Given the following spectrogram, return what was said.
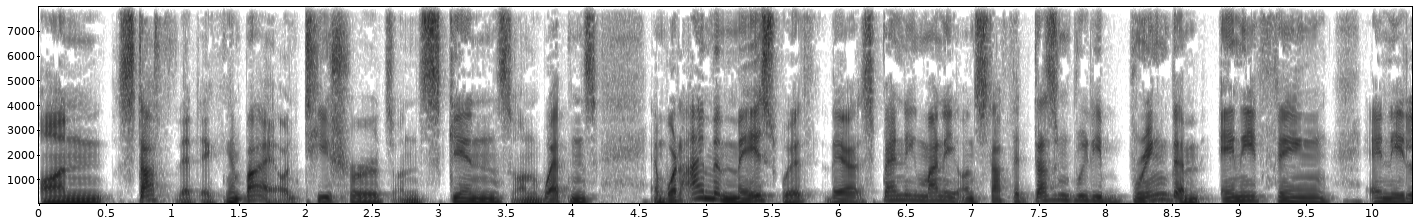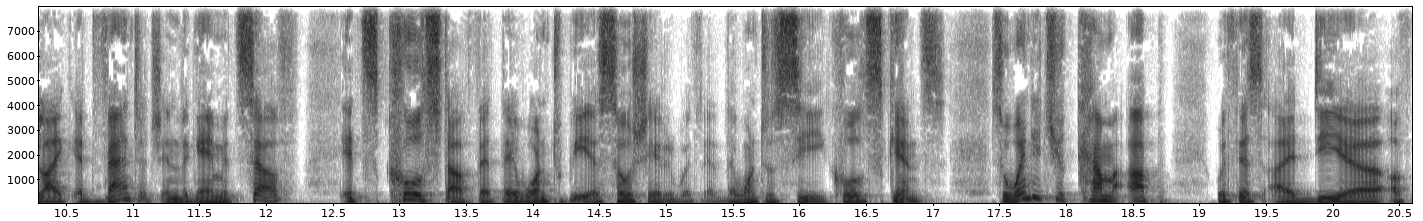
on stuff that they can buy, on t-shirts, on skins, on weapons. And what I'm amazed with, they're spending money on stuff that doesn't really bring them anything, any like advantage in the game itself. It's cool stuff that they want to be associated with it. They want to see cool skins. So when did you come up with this idea of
